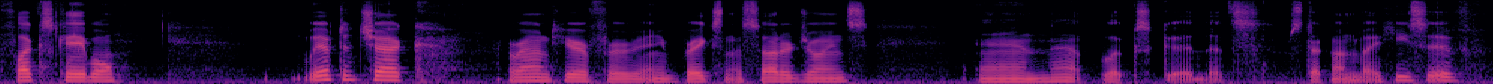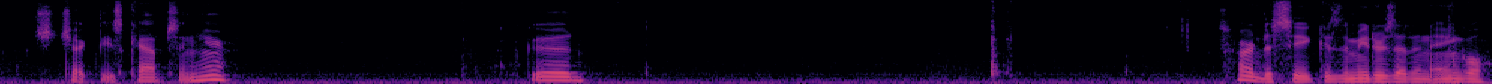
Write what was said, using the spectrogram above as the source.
flex cable. We have to check around here for any breaks in the solder joints. And that looks good. That's stuck on by adhesive. Let's check these caps in here. Good. It's hard to see because the meter's at an angle.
